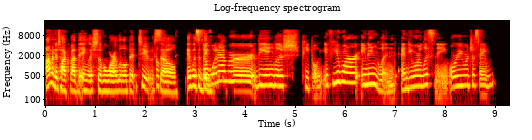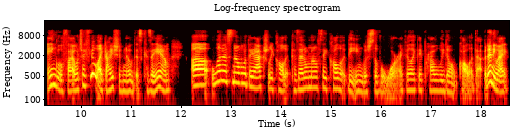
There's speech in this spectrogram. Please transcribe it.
I'm going to talk about the English Civil War a little bit too. Okay. So, it was a big. So big whatever the English people, if you are in England and you are listening, or you were just a Anglophile, which I feel like I should know this because I am, Uh, let us know what they actually called it because I don't know if they call it the English Civil War. I feel like they probably don't call it that. But anyway,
